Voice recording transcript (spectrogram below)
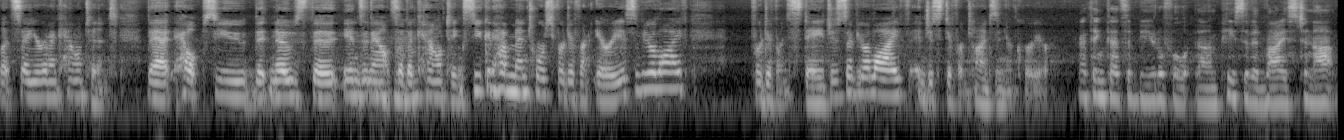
let's say you're an accountant, that helps you, that knows the ins and outs of mm-hmm. accounting. So you can have mentors for different areas of your life, for different stages of your life, and just different times in your career. I think that's a beautiful um, piece of advice to not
